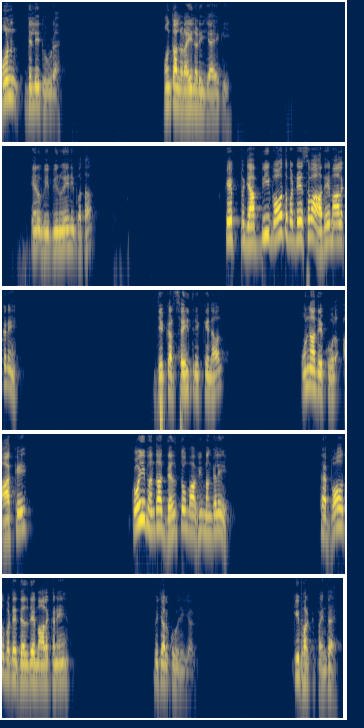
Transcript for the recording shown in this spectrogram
ਹੁਣ ਦਿੱਲੀ ਦੂਰ ਹੈ। ਹੁਣ ਤਾਂ ਲੜਾਈ ਲੜੀ ਜਾਏਗੀ। ਇਹਨੂੰ ਬੀਬੀ ਨੂੰ ਇਹ ਨਹੀਂ ਪਤਾ ਕਿ ਪੰਜਾਬੀ ਬਹੁਤ ਵੱਡੇ ਸੁਭਾਅ ਦੇ ਮਾਲਕ ਨੇ। ਜੇਕਰ ਸਹੀ ਤਰੀਕੇ ਨਾਲ ਉਹਨਾਂ ਦੇ ਕੋਲ ਆ ਕੇ ਕੋਈ ਬੰਦਾ ਦਿਲ ਤੋਂ ਮਾਫੀ ਮੰਗ ਲੇ, ਤਾਂ ਬਹੁਤ ਵੱਡੇ ਦਿਲ ਦੇ ਮਾਲਕ ਨੇ। ਵੀ ਚੱਲ ਕੋਈ ਨਹੀਂ ਯਾਰ, ਕੀ ਫ਼ਰਕ ਪੈਂਦਾ ਹੈ?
